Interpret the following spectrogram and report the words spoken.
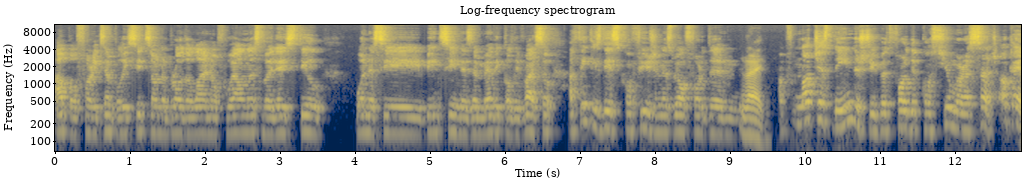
Apple, for example, it sits on a broader line of wellness, but they still want to see being seen as a medical device. So I think it's this confusion as well for the Right. not just the industry, but for the consumer as such. Okay,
